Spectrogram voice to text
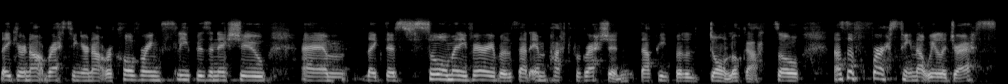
Like you're not resting, you're not recovering. Sleep is an issue. Um, like there's so many variables that impact progression that people don't look at. So that's the first thing that we'll address.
